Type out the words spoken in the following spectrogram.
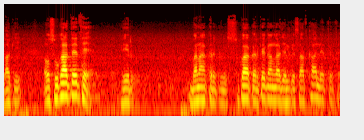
बाकी और सुखाते थे, फिर बना करके, सुखा करके गंगा जल के साथ खा लेते थे।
